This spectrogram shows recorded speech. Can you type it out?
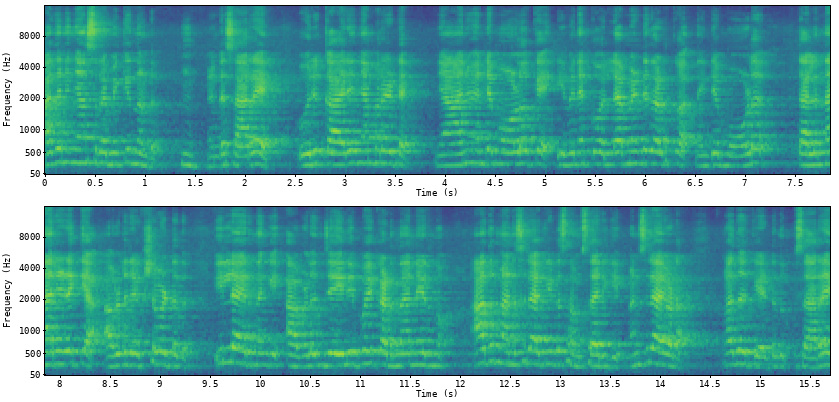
അതിന് ഞാൻ ശ്രമിക്കുന്നുണ്ട്. എന്റെ സാറേ ഒരു കാര്യം ഞാൻ പറയട്ടെ. ഞാനും എന്റെ മോളൊക്കെ ഇവനെ കൊല്ലാൻ വേണ്ടി നടക്കുക നിന്റെ മോൾ തലനാരിഴയ്ക്ക അവൾ രക്ഷപ്പെട്ടത്. ഇല്ലായിരുന്നെങ്കിൽ അവളും ജയിലിൽ പോയി കടന്നാനായിരുന്നു. അത് മനസ്സിലാക്കിയിട്ട് സംസാരിക്കും. മനസ്സിലായോടാ? അത് കേട്ടത് സാറേ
